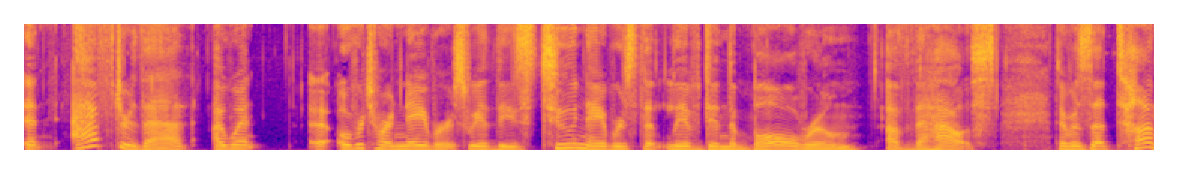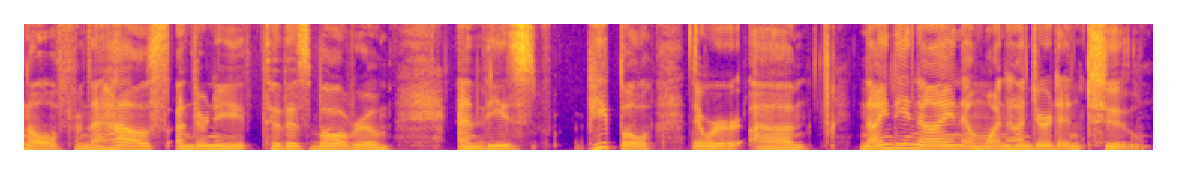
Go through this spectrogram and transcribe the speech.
And after that, I went over to our neighbors. We had these two neighbors that lived in the ballroom of the house. There was a tunnel from the house underneath to this ballroom, and these people, there were um, 99 and 102.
